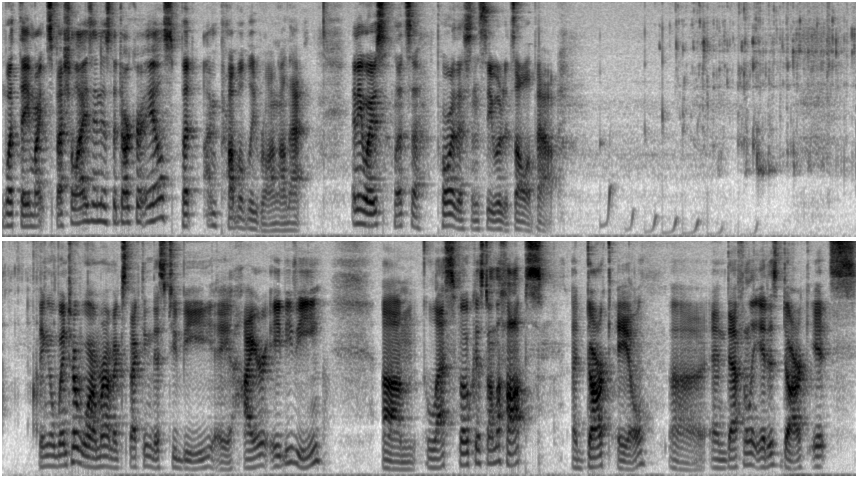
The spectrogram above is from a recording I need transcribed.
what they might specialize in is the darker ales, but I'm probably wrong on that. Anyways, let's uh, pour this and see what it's all about. Being a winter warmer, I'm expecting this to be a higher ABV, um, less focused on the hops, a dark ale, uh, and definitely it is dark. It's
